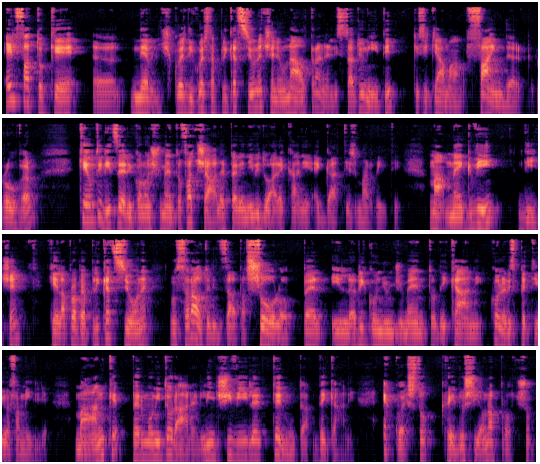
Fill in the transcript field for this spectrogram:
è il fatto che eh, di questa applicazione ce n'è un'altra negli Stati Uniti che si chiama Finder Rover che utilizza il riconoscimento facciale per individuare cani e gatti smarriti. Ma MegV dice che la propria applicazione non sarà utilizzata solo per il ricongiungimento dei cani con le rispettive famiglie, ma anche per monitorare l'incivile tenuta dei cani. E questo credo sia un approccio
